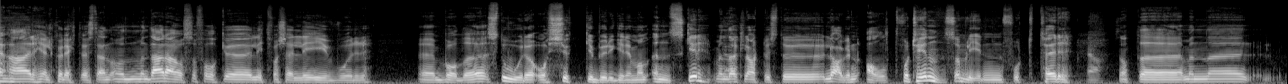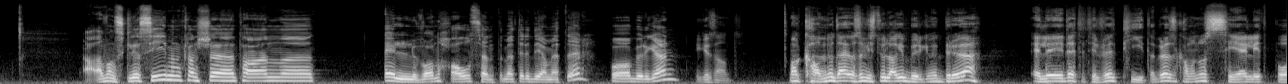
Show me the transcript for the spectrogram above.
er helt korrekt, Øystein. Men der er også folk eh, litt forskjellige i hvor uh, både store og tjukke burgere man ønsker. Men det er klart hvis du lager den altfor tynn, så blir den fort tørr. Ja. Sånn at, uh, men eh, ja, Det er vanskelig å si, men kanskje ta en eh, 11,5 cm i diameter på burgeren. Ikke sant? Man kan jo det, altså Hvis du lager burger med brød, eller i dette tilfellet pitabrød, så kan man jo se litt på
